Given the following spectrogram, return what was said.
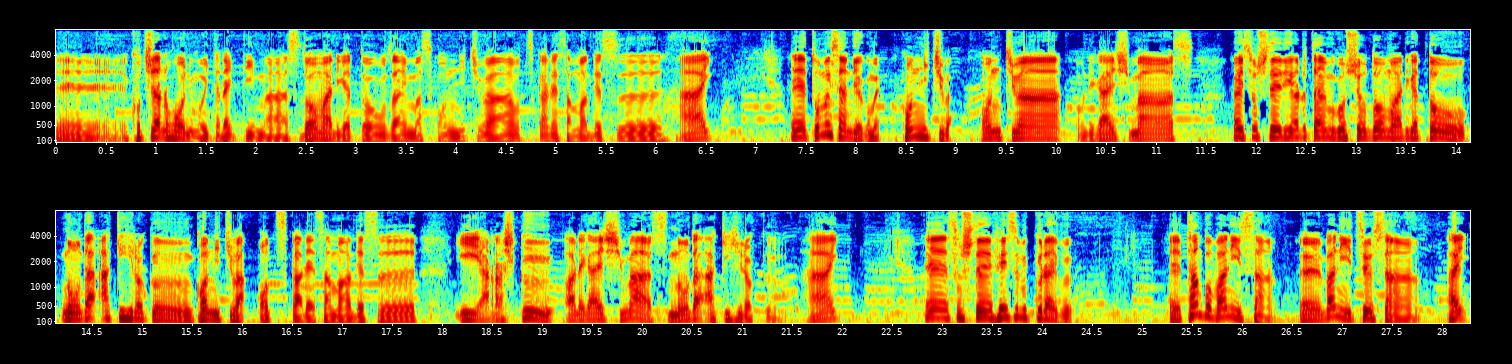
えー、こちらの方にもいただいています。どうもありがとうございます。こんにちは。お疲れ様です。はい。えー、ともゆさん、りょうごめん。こんにちは。こんにちは。お願いします。はい、そしてリアルタイムご視聴どうもありがとう。野田明宏くん、こんにちは。お疲れ様です。よろしくお願いします。野田明宏くん。はい。えー、そして Facebook ライブ。えー、タンポバニーさん、えー、バニー剛さん。はい、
